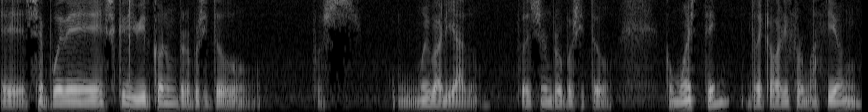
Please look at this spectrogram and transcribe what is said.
eh, se puede escribir con un propósito pues muy variado. Puede ser un propósito como este, recabar información,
